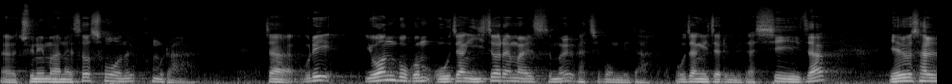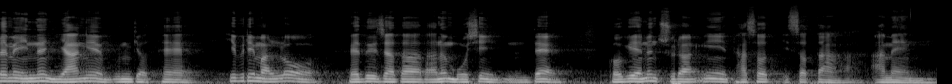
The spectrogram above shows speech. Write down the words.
어, 주님 안에서 소원을 품으라. 자, 우리 요한복음 5장 2절의 말씀을 같이 봅니다. 5장 2절입니다. 시작. 예루살렘에 있는 양의 문 곁에 히브리 말로 베드자다라는 못이 있는데 거기에는 주랑이 다섯 있었다. 아멘.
